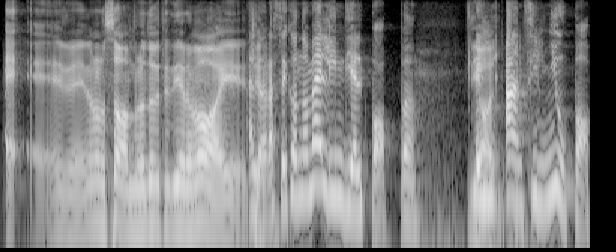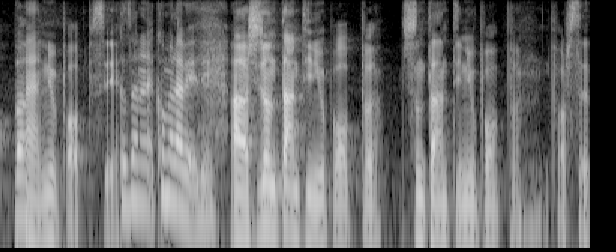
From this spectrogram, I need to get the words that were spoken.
eh, eh, non lo so, me lo dovete dire voi. Cioè, Allora, secondo me l'indie è il pop. di oggi. anzi, il new pop. Eh, new pop, sì. Cosa ne- come la vedi? Allora, ci sono tanti new pop. Ci sono tanti new pop. Forse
